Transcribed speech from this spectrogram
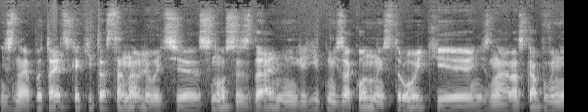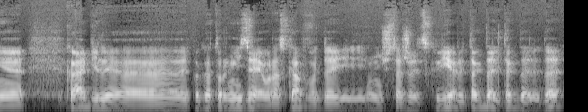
не знаю, пытается какие-то останавливать э, сносы зданий, какие-то незаконные стройки, не знаю, раскапывание кабеля, э, по которому нельзя его раскапывать, да, и уничтожать сквер и так далее, и так далее, да.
